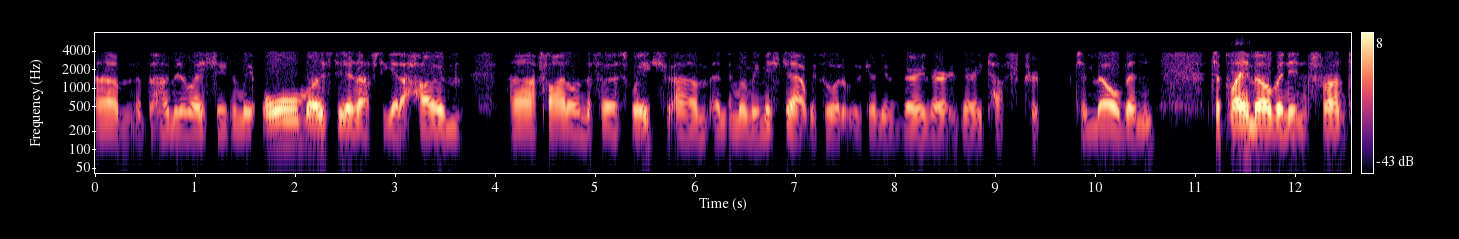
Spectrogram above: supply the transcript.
um, of the home and away season, we almost did enough to get a home uh, final in the first week. Um, and then when we missed out, we thought it was going to be a very, very, very tough trip to Melbourne to play Melbourne in front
